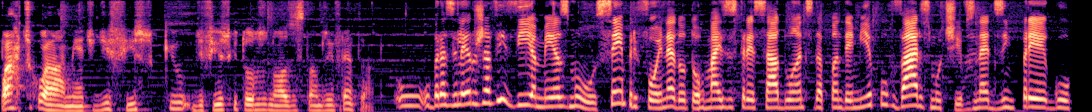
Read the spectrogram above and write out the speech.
particularmente difícil que, difícil que todos nós estamos enfrentando. O, o, brasileiro já vivia mesmo, sempre foi, né, doutor, mais estressado antes da pandemia por vários motivos, né? Desemprego,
